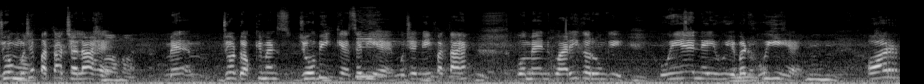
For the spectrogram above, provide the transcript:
जो मुझे पता चला है। हाँ, हाँ। मैं जो डॉक्यूमेंट्स जो भी कैसे भी है मुझे नहीं पता है वो मैं इंक्वायरी करूँगी। हुई है नहीं हुई है बट हुई है। हम्म, और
